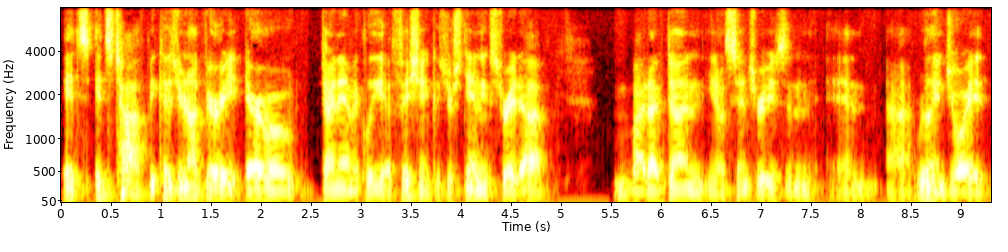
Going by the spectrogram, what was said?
It's it's tough because you're not very aerodynamically efficient because you're standing straight up but I've done you know centuries and and uh, really enjoy it.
